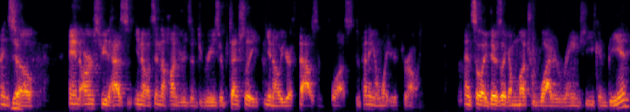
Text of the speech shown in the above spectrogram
and so yeah. and arm speed has you know it's in the hundreds of degrees or potentially you know you're a thousand plus depending on what you're throwing and so like there's like a much wider range that you can be in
